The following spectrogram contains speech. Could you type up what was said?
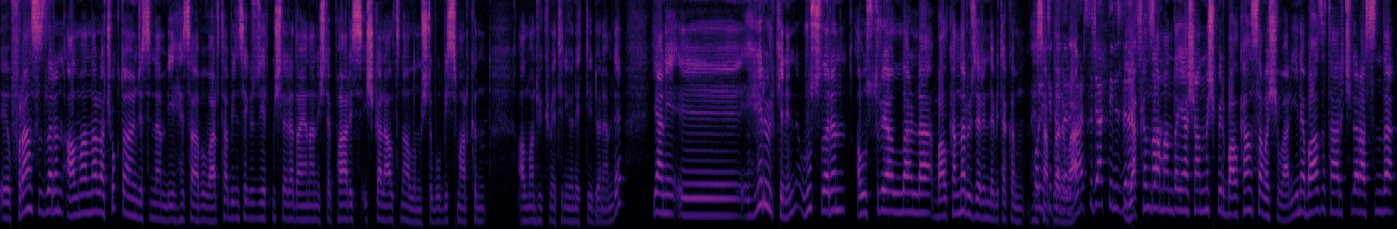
E, Fransızların Almanlarla çok daha öncesinden bir hesabı var. Tabii 1870'lere dayanan işte Paris işgal altına alınmıştı bu Bismarck'ın Alman hükümetini yönettiği dönemde. Yani e, her ülkenin Rusların Avusturyalılarla Balkanlar üzerinde bir takım hesapları var. var. Sıcak denizlere Yakın açılma- zamanda yaşanmış bir Balkan Savaşı var. Yine bazı tarihçiler aslında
